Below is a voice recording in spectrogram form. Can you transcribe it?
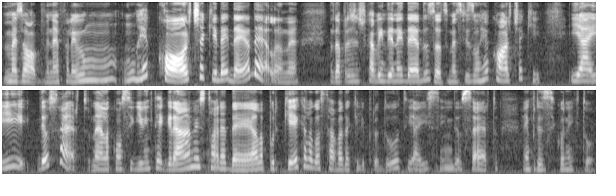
Mas óbvio, né? Falei um, um recorte aqui da ideia dela, né? Não dá para a gente ficar vendendo a ideia dos outros, mas fiz um recorte aqui. E aí deu certo, né? Ela conseguiu integrar na história dela por que, que ela gostava daquele produto e aí sim deu certo, a empresa se conectou.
